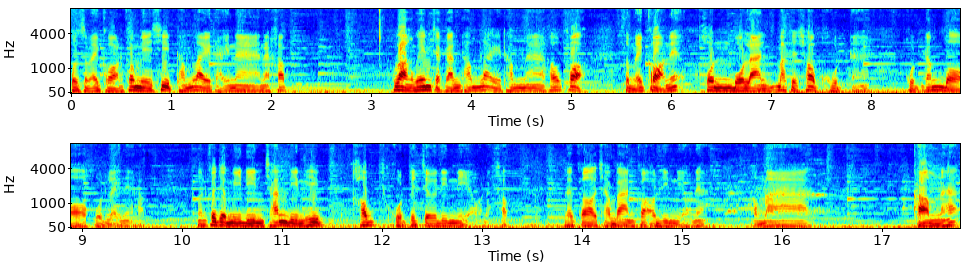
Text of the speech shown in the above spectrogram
คนสมัยก่อนก็มีอาชีพทำไร่ไถนานะครับ ว่างเว้นจากการทำไร่ทำนาเขาก็สมัยก่อนเนี่ยคนโบราณมักจะชอบขุดนะขุดน้ำบ่อขุดอะไรเนี่ยครับ มันก็จะมีดินชั้นดินที่เขาขุดไปเจอดินเหนียวนะครับ แล้วก็ชาวบ้านก็เอาดินเหนียวเนี่ยเอามาตำนะฮะ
